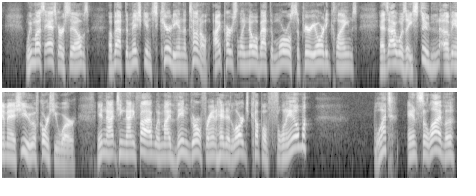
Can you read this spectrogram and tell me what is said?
we must ask ourselves about the Michigan security in the tunnel. I personally know about the moral superiority claims as I was a student of MSU. Of course, you were. In 1995, when my then girlfriend had a large cup of phlegm, what? And saliva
